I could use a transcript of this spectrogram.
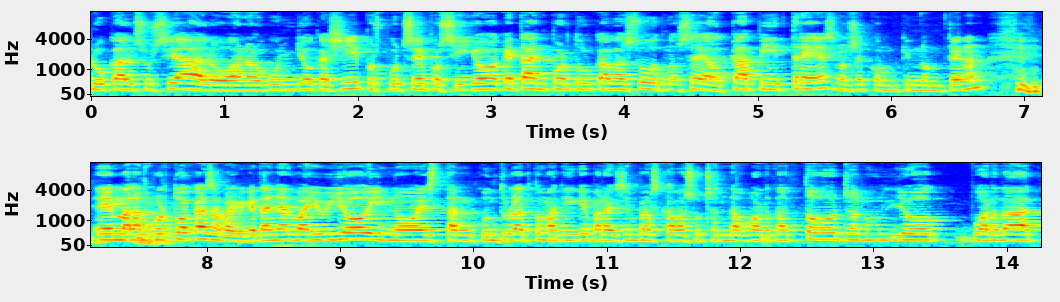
local social o en algun lloc així, doncs potser doncs, si jo aquest any porto el cabassut, no sé, el Capi 3, no sé com, quin nom tenen, eh, me l'emporto a casa perquè aquest any el ballo jo i no és tan controlat com aquí que, per exemple, els cabassuts s'han de guardar tots en un lloc guardat,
